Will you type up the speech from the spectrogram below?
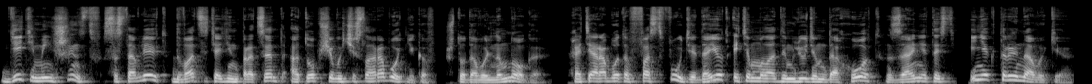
дети меньшинств составляют 21% от общего числа работников, что довольно много. Хотя работа в фастфуде дает этим молодым людям доход, занятость и некоторые навыки,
